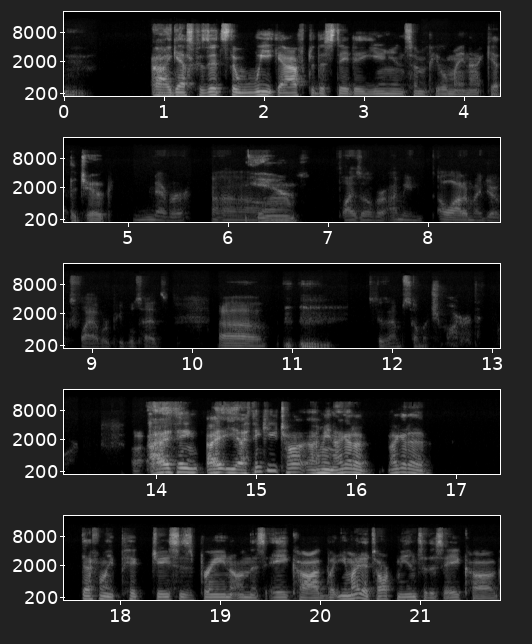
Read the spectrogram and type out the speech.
I guess because it's the week after the State of the Union, some people might not get the joke. never. Um, Yeah. flies over. I mean, a lot of my jokes fly over people's heads. Uh, because I'm so much smarter than you are. Uh, I think I yeah, I think you taught. I mean, I gotta I gotta definitely pick Jace's brain on this ACOG, but you might have talked me into this ACOG.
